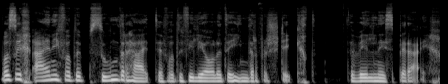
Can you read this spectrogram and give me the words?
wo sich eine der Besonderheiten der Filiale dahinter versteckt, der Wellnessbereich.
